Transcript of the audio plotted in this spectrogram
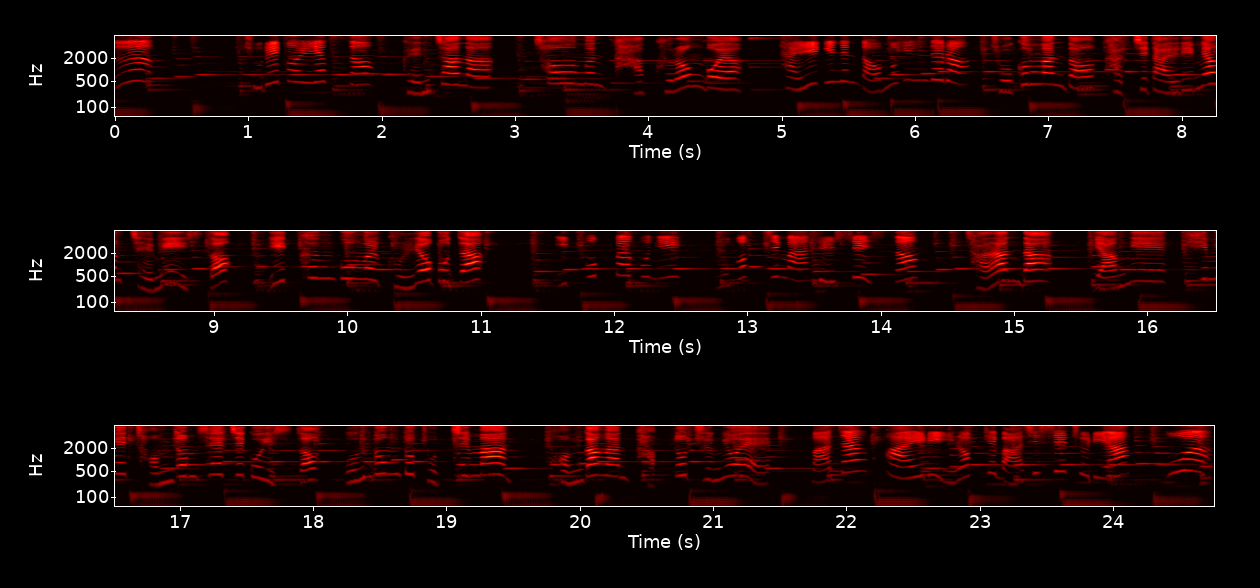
으악! 줄에 걸렸어. 괜찮아. 처음은 다 그런 거야. 달리기는 너무 힘들어. 조금만 더 같이 달리면 재미있어. 이 큰 공을 굴려보자. 이 꽃바구니 무겁지만 들 수 있어. 잘한다. 양이 힘이 점점 세지고 있어. 운동도 좋지만 건강한 밥도 중요해. 맞아, 과일이 이렇게 맛있을 줄이야. 우와,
